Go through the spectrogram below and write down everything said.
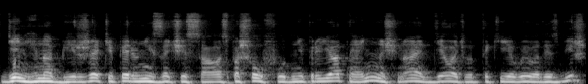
деньги на бирже, теперь у них зачесалось, пошел фуд неприятный, они начинают делать вот такие выводы с бирж,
